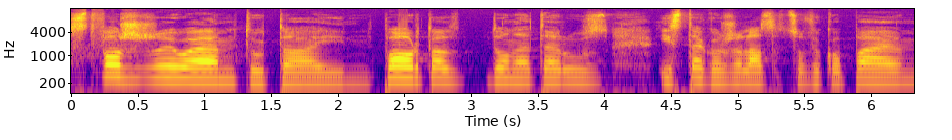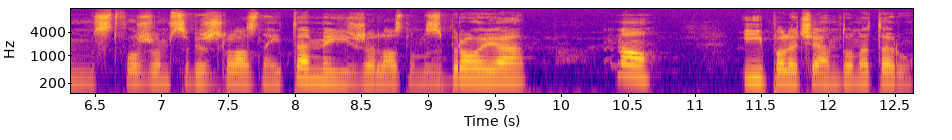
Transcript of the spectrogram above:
Stworzyłem tutaj portal do Netheru i z tego żelaza, co wykopałem, stworzyłem sobie żelazne itemy i żelazną zbroję. No i poleciałem do Netheru.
